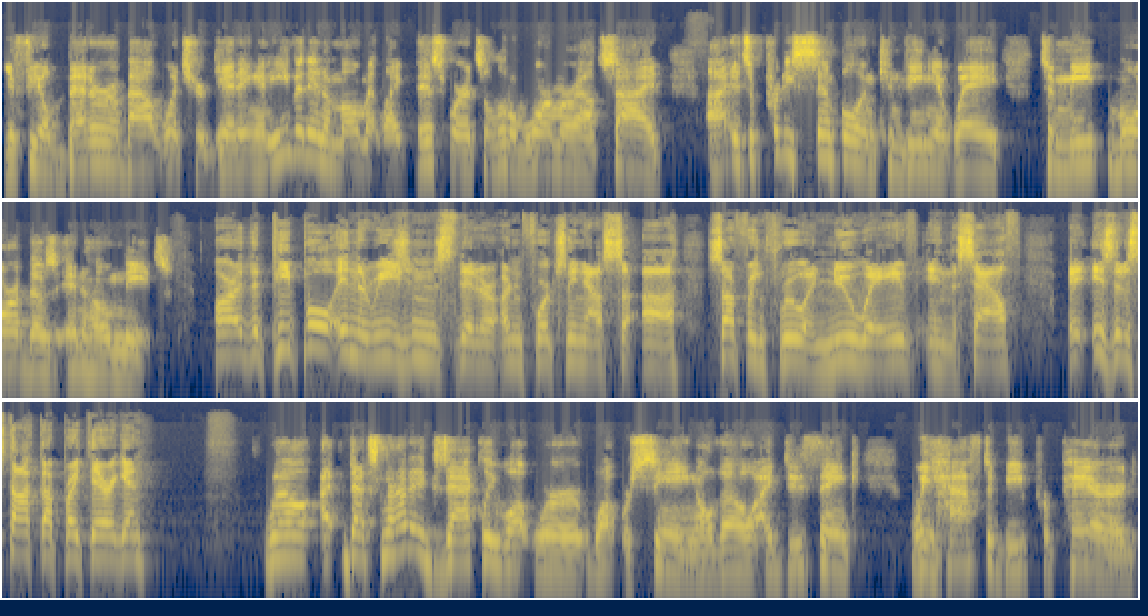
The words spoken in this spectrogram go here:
you feel better about what you're getting. And even in a moment like this, where it's a little warmer outside, uh, it's a pretty simple and convenient way to meet more of those in home needs. Are the people in the regions that are unfortunately now uh, suffering through a new wave in the South? Is it a stock up right there again? Well, that's not exactly what we're what we're seeing. Although I do think we have to be prepared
